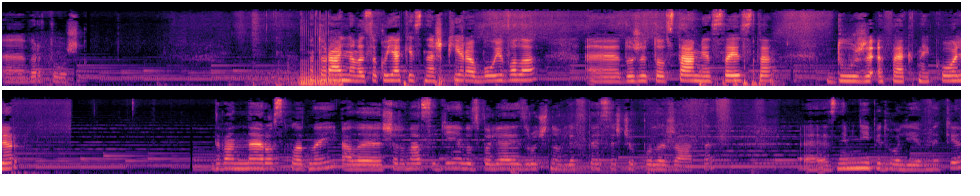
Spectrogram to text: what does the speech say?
е, вертушка. Натуральна високоякісна шкіра буйвола, е, дуже товста, м'ясиста, дуже ефектний колір. Диван не розкладний, але ширина сидіння дозволяє зручно влягтися, щоб полежати. Знімні підголівники.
